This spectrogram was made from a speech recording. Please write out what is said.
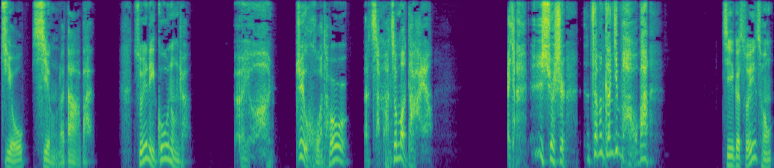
酒醒了大半，嘴里咕哝着：“哎呦，这火头怎么这么大呀？”“哎呀，薛氏，咱们赶紧跑吧！”几个随从。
